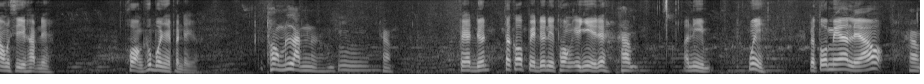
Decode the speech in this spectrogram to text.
วๆจังซี่ครับเนี่ยท้องคือบ่ใหญ่ปานใดอะท้องมันลันนะครับ ครับ แปดเดือนแต่ก็แปดเดือนนี่ท้องเองนี่เด้อครับอันนี้เฮ้ยกับตัวแม่แล้ว ครับ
